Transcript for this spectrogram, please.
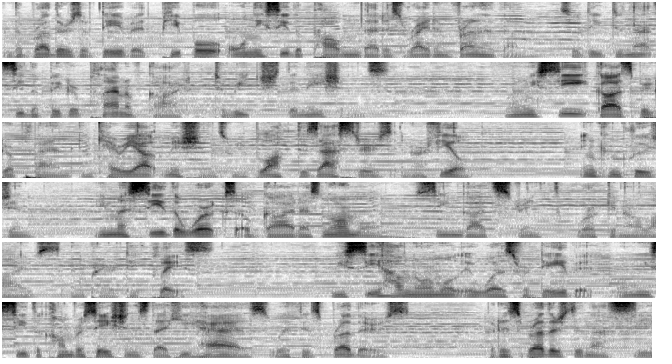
and the brothers of David, people only see the problem that is right in front of them, so they do not see the bigger plan of God to reach the nations. When we see God's bigger plan and carry out missions, we block disasters in our field. In conclusion, we must see the works of God as normal, seeing God's strength work in our lives and prayer take place we see how normal it was for David when we see the conversations that he has with his brothers. But his brothers did not see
